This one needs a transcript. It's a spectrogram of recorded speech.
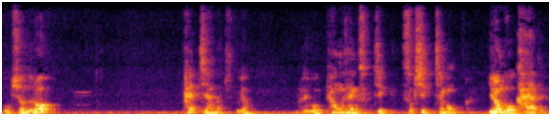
옵션으로 팔찌 하나 주고요. 그리고 평생 숙직, 숙식 제공 이런 거 가야 돼요.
